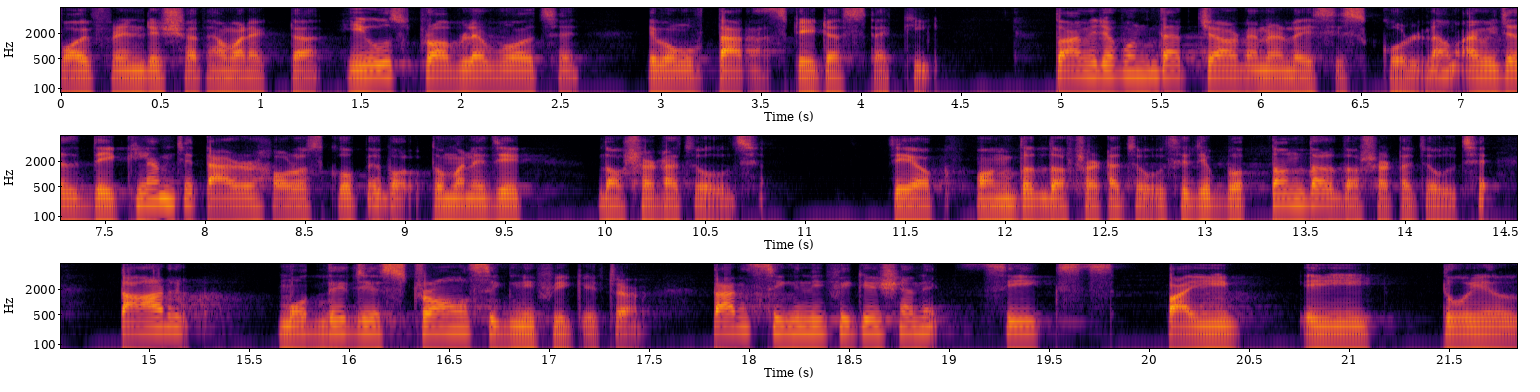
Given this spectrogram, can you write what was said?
বয়ফ্রেন্ডের সাথে আমার একটা হিউজ প্রবলেম হয়েছে এবং তার স্টেটাসটা কী? তো আমি যখন তার চার্ট অ্যানালাইসিস করলাম, আমি জাস্ট দেখলাম যে তার হরস্কোপে বর্তমানে যে দশাটা চলছে, যে অন্তর্দশাটা চলছে, যে প্রত্যন্তর দশাটা চলছে, তার মধ্যে যে স্ট্রং সিগনিফিকেটার তার সিগনিফিকেশানে সিক্স ফাইভ এইট টুয়েলভ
